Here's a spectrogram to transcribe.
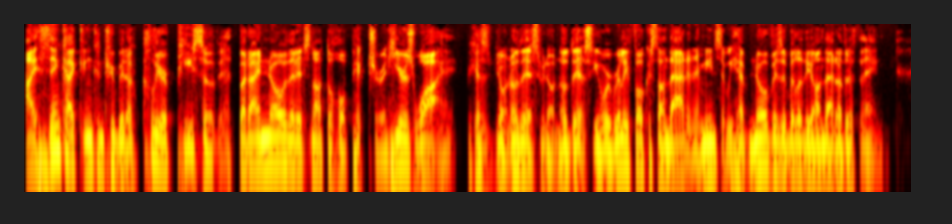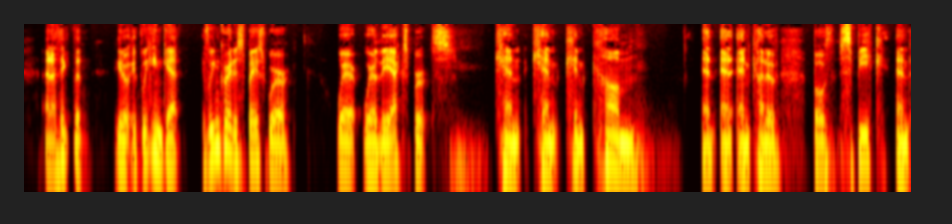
I think i can contribute a clear piece of it but i know that it's not the whole picture and here's why because we don't know this we don't know this. You know we're really focused on that and it means that we have no visibility on that other thing. And i think that hmm. you know if we can get if we can create a space where where where the experts can can can come and and and kind of both speak and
